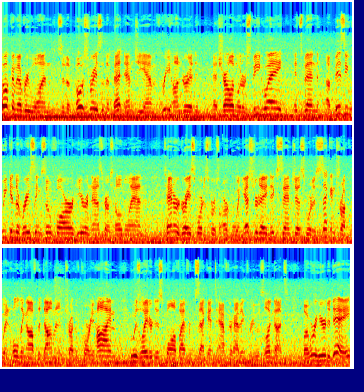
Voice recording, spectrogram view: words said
Welcome everyone to the post race of the Bet MGM 300 at Charlotte Motor Speedway. It's been a busy weekend of racing so far here in NASCAR's homeland. Tanner Gray scored his first ARCA win yesterday. Nick Sanchez scored his second truck win, holding off the dominant truck of Corey Heim, who was later disqualified from second after having three loose lug nuts. But we're here today,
